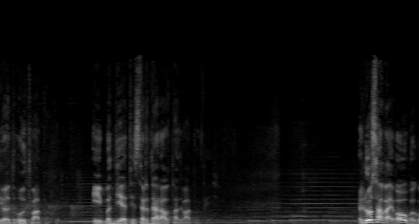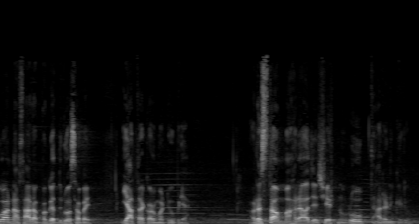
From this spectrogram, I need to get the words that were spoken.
એ અદભુત વાતો કરી. એ બંધિયાથી સરદાર આવતા જ વાતો થઈ. ડોસાભાઈ, બહુ ભગવાનના સારા ભગત ડોસાભાઈ યાત્રા કરવા માટે ઉપડ્યા. રસ્તા મહારાજે શેઠનું રૂપ ધારણ કર્યું.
